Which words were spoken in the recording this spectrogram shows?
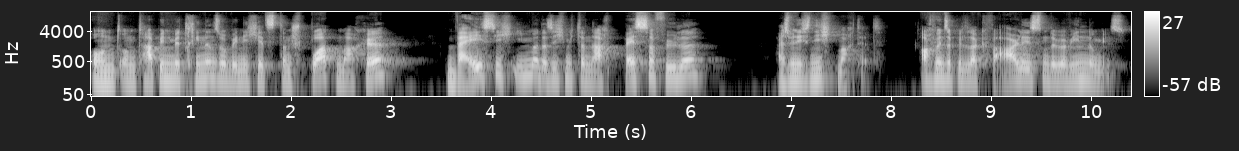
und, und habe in mir drinnen so, wenn ich jetzt dann Sport mache, weiß ich immer, dass ich mich danach besser fühle, als wenn ich es nicht gemacht hätte. Auch wenn es ein bisschen eine Qual ist und eine Überwindung ist.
